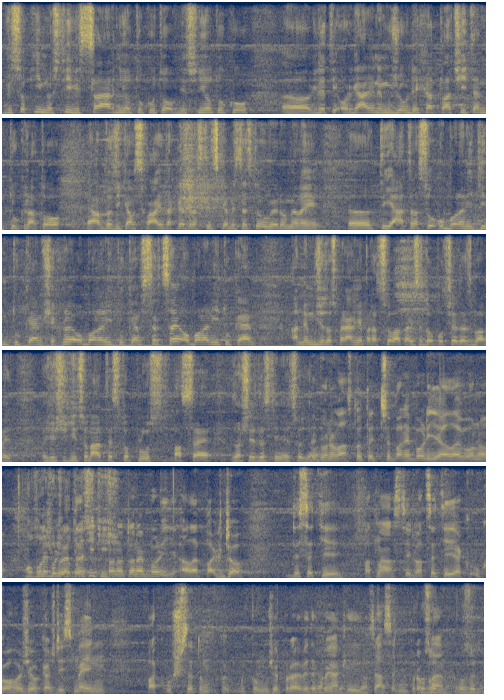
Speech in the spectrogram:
vysoké množství viscerálního tuku, toho vnitřního tuku, eh, kde ty orgány nemůžou dechat, tlačí ten tuk na to. Já vám to říkám schválně takhle drasticky, abyste si to uvědomili. Eh, Ty játra jsou obalený tím tukem, všechno je obalený tukem, srdce je obalený tukem a nemůže to správně pracovat vy se toho potřebujete zbavit. Takže všichni, co máte 100 plus v pase, začněte s tím něco dělat. Tak ono vás to teď třeba nebolí, ale ono... No to nebolí, to necítíš. Ono to nebolí, ale pak do 10, 15, 20, jak u koho, že jo, každý jsme jiný, pak už se to, to může projevit jako nějaký zásadní problém. Rozhodně, rozhodně,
